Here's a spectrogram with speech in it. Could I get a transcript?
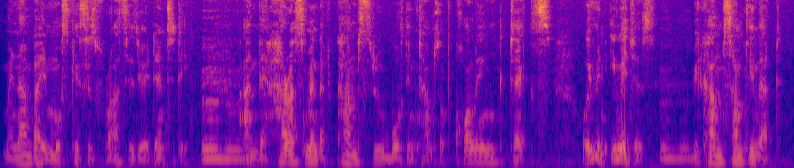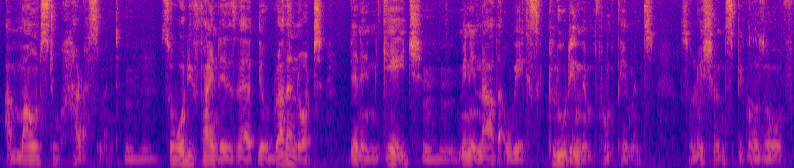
My number in most cases for us is your identity. Mm-hmm. And the harassment that comes through both in terms of calling, texts, or even images mm-hmm. becomes something that amounts to harassment. Mm-hmm. So what you find is that they would rather not then engage, meaning now that we're excluding them from payment solutions because of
